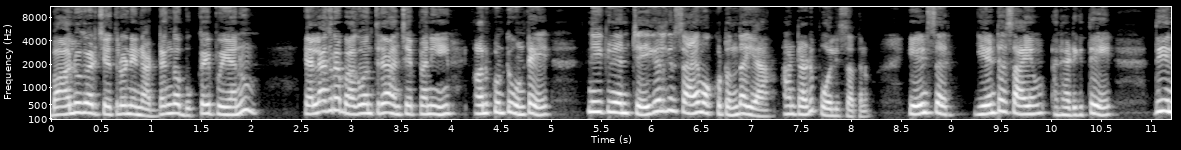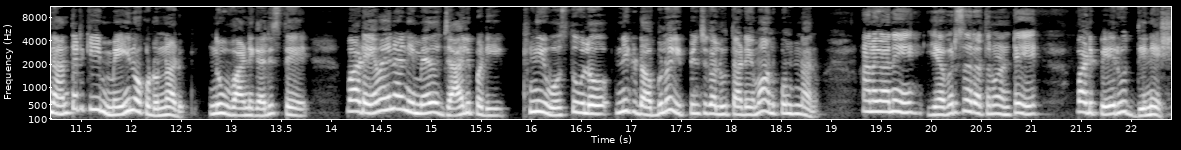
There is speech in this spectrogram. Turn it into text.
బాలుగారి చేతిలో నేను అడ్డంగా బుక్ అయిపోయాను. ఎలాగరా భగవంతురా అని చెప్పని అనుకుంటూ ఉంటే నీకు నేను చేయగలిగిన సాయం ఒక్కటి ఉందయ్యా అంటాడు పోలీస్ అతను. ఏంటి సార్? ఏంటా సాయం? అని అడిగితే దీని అంతటికీ మెయిన్ ఒకడున్నాడు. నువ్వు వాడిని కలిస్తే వాడేమైనా నీ మీద జాలిపడి నీ వస్తువులో నీకు డబ్బులో ఇప్పించగలుగుతాడేమో అనుకుంటున్నాను. అనగానే ఎవరు సార్ అతను అంటే వాడి పేరు దినేష్.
